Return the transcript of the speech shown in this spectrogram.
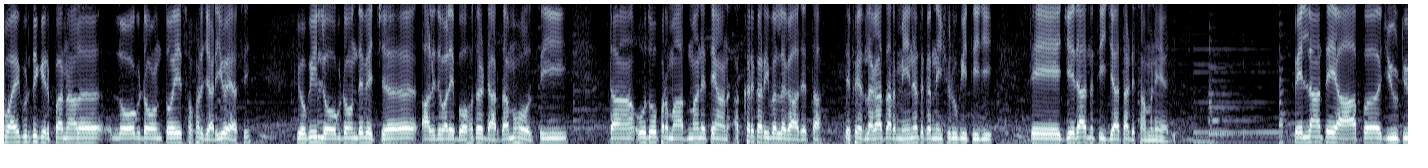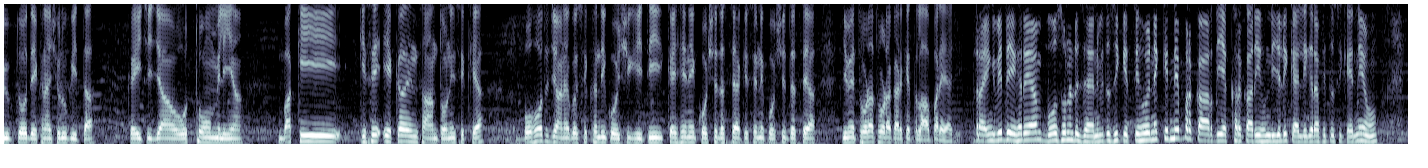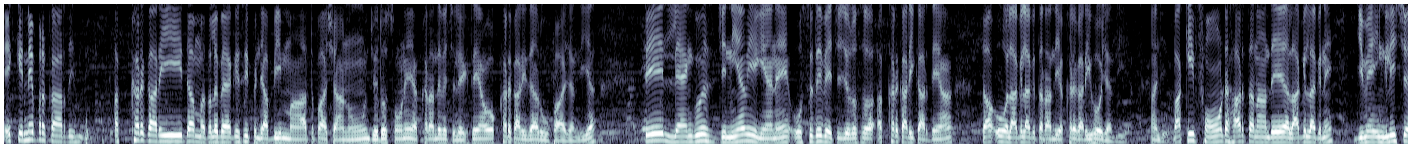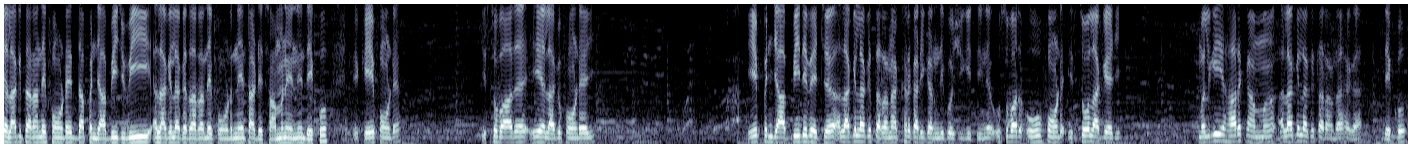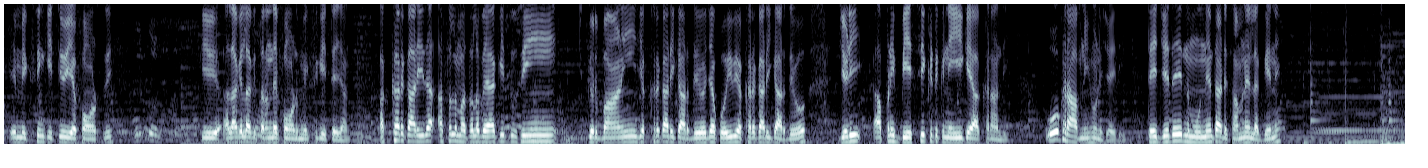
ਵਾਹਿਗੁਰੂ ਦੀ ਕਿਰਪਾ ਨਾਲ ਲੋਕਡਾਊਨ ਤੋਂ ਇਹ ਸਫ਼ਰ ਜਾਰੀ ਹੋਇਆ ਸੀ, ਕਿਉਂਕਿ ਲੋਕਡਾਊਨ ਦੇ ਵਿੱਚ ਆਲੇ ਦੁਆਲੇ ਬਹੁਤ ਡਰ ਦਾ ਮਾਹੌਲ ਸੀ, ਤਾਂ ਉਦੋਂ ਪ੍ਰਮਾਤਮਾ ਨੇ ਧਿਆਨ ਅੱਖਰਕਾਰੀ ਵੱਲ ਲਗਾ ਦਿੱਤਾ ਤੇ ਫਿਰ ਲਗਾਤਾਰ ਮਿਹਨਤ ਕਰਨੀ ਸ਼ੁਰੂ ਕੀਤੀ ਜੀ, ਤੇ ਜਿਹਦਾ ਨਤੀਜਾ ਤੁਹਾਡੇ ਸਾਹਮਣੇ ਆ ਜੀ। ਪਹਿਲਾਂ ਤੇ ਆਪ YouTube ਤੋਂ ਦੇਖਣਾ ਸ਼ੁਰੂ ਕੀਤਾ, ਕਈ ਚੀਜ਼ਾਂ ਉੱਥੋਂ ਮਿਲੀਆਂ, ਬਾਕੀ ਕਿਸੇ ਇੱਕ ਇਨਸਾਨ ਤੋਂ ਨਹੀਂ ਸਿੱਖਿਆ। ਬਹੁਤ ਜਾਣੇ ਕੋਈ ਸਿੱਖਣ ਦੀ ਕੋਸ਼ਿਸ਼ ਕੀਤੀ ਕਿਸੇ ਨੇ ਕੁਛ ਦੱਸਿਆ ਕਿਸੇ ਨੇ ਕੁਛ ਦੱਸਿਆ ਜਿਵੇਂ ਥੋੜਾ ਥੋੜਾ ਕਰਕੇ ਤਲਾਬ ਭਰਿਆ ਜੀ। ਡਰਾਇੰਗ ਵੀ ਦੇਖ ਰਹੇ ਹਾਂ ਬਹੁਤ ਸੋਹਣੇ ਡਿਜ਼ਾਈਨ ਵੀ ਤੁਸੀਂ ਕੀਤੇ ਹੋਏ ਨੇ। ਕਿੰਨੇ ਪ੍ਰਕਾਰ ਦੀ ਅੱਖਰਕਾਰੀ ਹੁੰਦੀ ਜਿਹੜੀ ਕੈਲੀਗ੍ਰਾਫੀ ਤੁਸੀਂ ਕਹਿੰਦੇ ਹੋ ਇਹ ਕਿੰਨੇ ਪ੍ਰਕਾਰ ਦੀ ਹੁੰਦੀ? ਅੱਖਰਕਾਰੀ ਦਾ ਮਤਲਬ ਹੈ ਕਿ ਅਸੀਂ ਪੰਜਾਬੀ ਮਾਤ ਭਾਸ਼ਾ ਨੂੰ ਜਦੋਂ ਸੋਹਣੇ ਅੱਖਰਾਂ ਦੇ ਵਿੱਚ ਲਿਖਦੇ ਹਾਂ ਉਹ ਅੱਖਰਕਾਰੀ ਦਾ ਰੂਪ ਆ ਜਾਂਦੀ ਆ। ਤੇ ਲੈਂਗੁਏਜ ਜਿੰਨੀਆਂ ਵੀ ਹੈਗੀਆਂ ਨੇ, ਉਸ ਦੇ ਵਿੱਚ ਜਦੋਂ ਸ- ਅੱਖਰਕਾਰੀ ਕਰਦੇ ਹਾਂ, ਤਾਂ ਉਹ ਅਲੱਗ-ਅਲੱਗ ਤਰ੍ਹਾਂ ਦੀ ਅੱਖਰਕਾਰੀ ਹੋ ਜਾਂਦੀ ਹੈ। ਹਾਂਜੀ, ਬਾਕੀ ਫੌਂਟ ਹਰ ਤਰ੍ਹਾਂ ਦੇ ਅਲੱਗ-ਅਲੱਗ ਨੇ, ਜਿਵੇਂ ਇੰਗਲਿਸ਼ 'ਚ ਅਲੱਗ ਤਰ੍ਹਾਂ ਦੇ ਫੌਂਟ ਇਦਾਂ ਪੰਜਾਬੀ 'ਚ ਵੀ ਅਲੱਗ-ਅਲੱਗ ਤਰ੍ਹਾਂ ਦੇ ਫੌਂਟ ਨੇ ਤੁਹਾਡੇ ਸਾਹਮਣੇ ਨੇ, ਦੇਖੋ, ਇੱਕ ਇਹ ਫੌਂਟ ਹੈ। ਇਸ ਤੋਂ ਬਾਅਦ ਇਹ ਅਲੱਗ ਫੌਂਟ ਹੈ ਜੀ। ਇਹ ਪੰਜਾਬੀ ਦੇ ਵਿੱਚ ਅਲੱਗ-ਅਲੱਗ ਤਰ੍ਹਾਂ ਨਾਲ ਅੱਖਰਕਾਰੀ ਕਰਨ ਦੀ ਕੋਸ਼ਿਸ਼ ਕੀਤੀ ਨੇ, ਉਸ ਤੋਂ ਬਾਅਦ ਉਹ ਫੌਂਟ ਇਸ ਤੋਂ ਅਲੱਗ ਹੈ ਜੀ। ਮਤਲਬ ਕਿ ਹਰ ਕੰਮ ਅਲੱਗ-ਅਲੱਗ ਤਰ੍ਹਾਂ ਦਾ ਹੈਗਾ। ਦੇਖੋ, ਇਹ ਮਿਕਸਿੰਗ ਕੀਤੀ ਹੋਈ ਹੈ ਫੌਂਟਸ ਦੀ। ਬਿਲਕੁਲ। ਕਿ ਅਲੱਗ-ਅਲੱਗ ਤਰ੍ਹਾਂ ਦੇ ਫੌਂਟ ਮਿਕਸ ਕੀਤੇ ਜਾਣ। ਅੱਖਰਕਾਰੀ ਦਾ ਅਸਲ ਮਤਲਬ ਹੈ ਕਿ ਤੁਸੀਂ ਗੁਰਬਾਣੀ ਜਾਂ ਅੱਖਰਕਾਰੀ ਕਰਦੇ ਹੋ ਜਾਂ ਕੋਈ ਵੀ ਅੱਖਰਕਾਰੀ ਕਰਦੇ ਹੋ ਜਿਹੜੀ ਆਪਣੀ ਬੇਸਿਕ ਟੈਕਨੀਕ ਹੈ ਅੱਖਰਾਂ ਦੀ ਉਹ ਖਰਾਬ ਨਹੀਂ ਹੋਣੀ ਚਾਹੀਦੀ ਤੇ ਜਿਹਦੇ ਨਮੂਨੇ ਤੁਹਾਡੇ ਸਾਹਮਣੇ ਲੱਗੇ ਨੇ।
